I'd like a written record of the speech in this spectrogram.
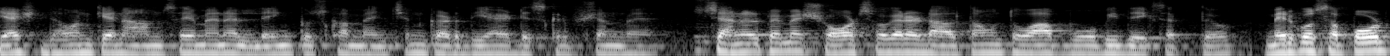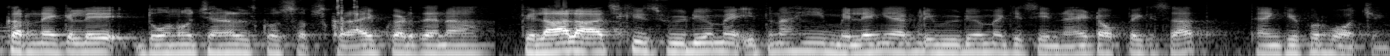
यश धवन के नाम से। मैंने लिंक उसका मैंशन कर दिया है डिस्क्रिप्शन में। उस चैनल पर मैं शॉर्ट्स वगैरह डालता हूँ तो आप वो भी देख सकते हो। मेरे को सपोर्ट करने के लिए दोनों चैनल्स को सब्सक्राइब कर देना। फ़िलहाल आज की इस वीडियो में इतना ही। मिलेंगे अगली वीडियो में किसी नए टॉपिक के साथ। थैंक यू फॉर वॉचिंग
